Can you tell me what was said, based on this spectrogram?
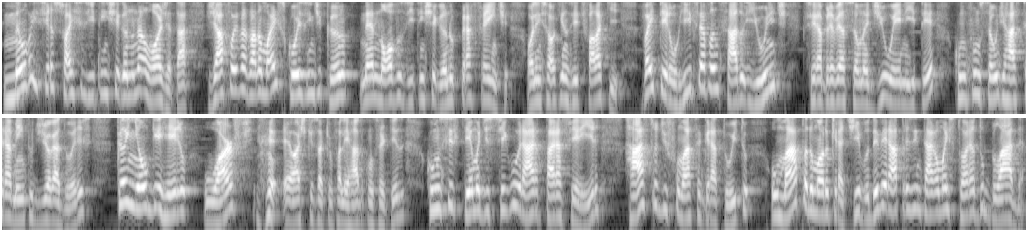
não vai ser só esses itens chegando na loja, tá? Já foi vazado mais coisas indicando, né, novos itens chegando pra frente. Olhem só o que o Anzit fala aqui. Vai ter o rifle avançado Unit, que será a abreviação né, de UNIT, com função de rastreamento de jogadores, canhão guerreiro Warf, eu acho que isso aqui eu falei errado com certeza, com um sistema de segurar para ferir, rastro de fumaça gratuito, o mapa do modo criativo deverá apresentar uma história dublada,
